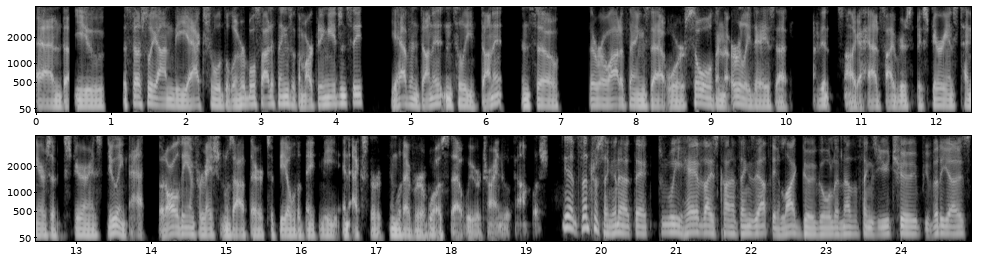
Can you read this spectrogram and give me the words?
and you, especially on the actual deliverable side of things with a marketing agency, you haven't done it until you've done it. And so there were a lot of things that were sold in the early days that I didn't, it's not like I had five years of experience, 10 years of experience doing that, but all the information was out there to be able to make me an expert in whatever it was that we were trying to accomplish. Yeah, it's interesting, you know, that we have those kind of things out there like Google and other things, YouTube, your videos,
